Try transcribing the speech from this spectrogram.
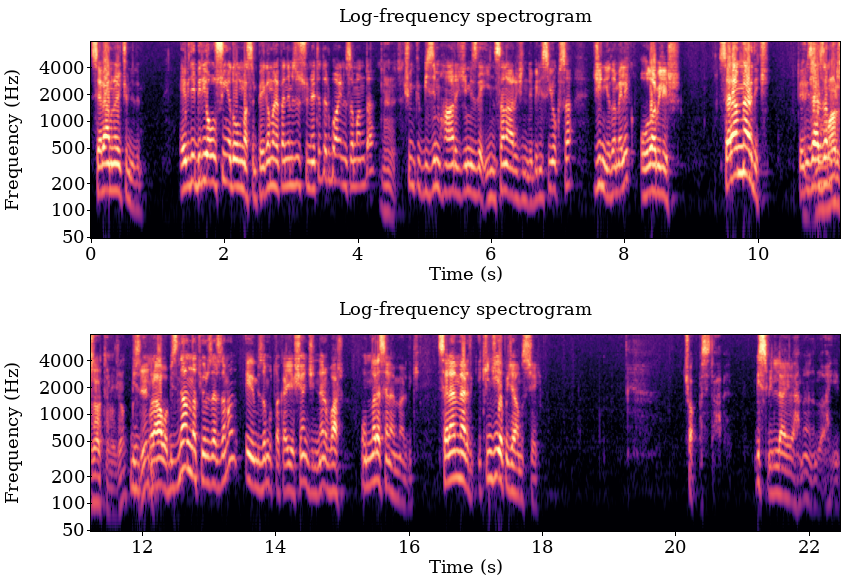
Selamun aleyküm dedim. Evde biri olsun ya da olmasın. Peygamber Efendimizin sünnetidir bu aynı zamanda. Evet. Çünkü bizim haricimizde, insan haricinde birisi yoksa cin ya da melek olabilir. Selam verdik. Ve biz Cin her zaman var zaten hocam. biz değil mi? bravo. Biz ne anlatıyoruz her zaman? Evimizde mutlaka yaşayan cinler var. Onlara selam verdik. Selam verdik. İkinci yapacağımız şey. Çok basit abi. Bismillahirrahmanirrahim.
